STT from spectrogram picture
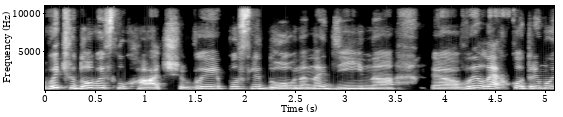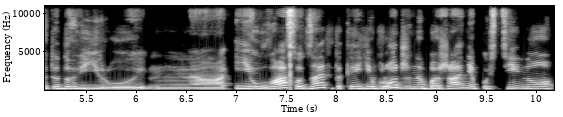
Ви чудовий слухач, ви послідовна, надійна, е, ви легко отримуєте довіру, і у вас, от знаєте, таке є вроджене бажання постійно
